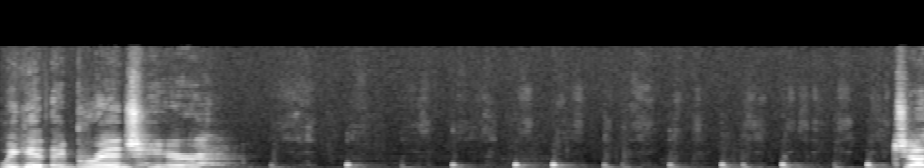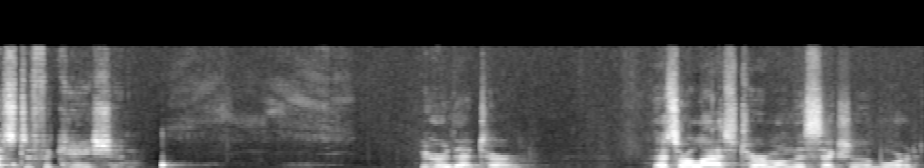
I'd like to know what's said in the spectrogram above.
we get a bridge here. Justification. You heard that term? That's our last term on this section of the board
